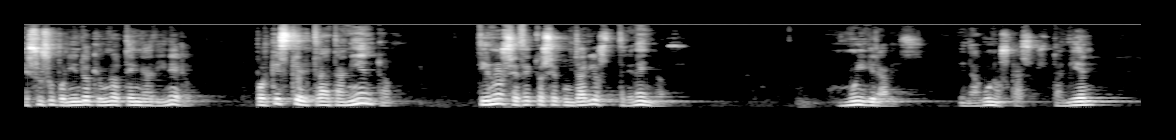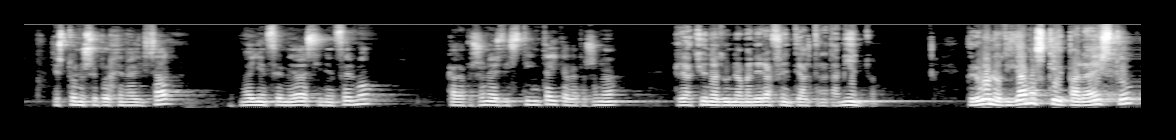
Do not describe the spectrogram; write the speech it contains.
Eso suponiendo que uno tenga dinero. Porque es que el tratamiento tiene unos efectos secundarios tremendos, muy graves en algunos casos. También esto no se puede generalizar, no hay enfermedades sin enfermo, Cada persona es distinta y cada persona reacciona de una manera frente al tratamiento. Pero bueno, digamos que para esto,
